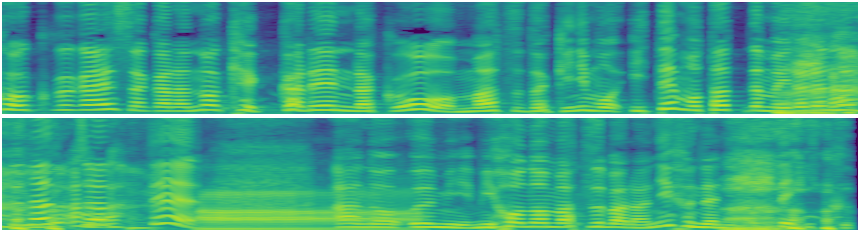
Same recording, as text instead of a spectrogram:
広告会社からの結果連絡を待つ時にもいても立ってもいられなくなっちゃって あの海三保の松原に船に乗っていく。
